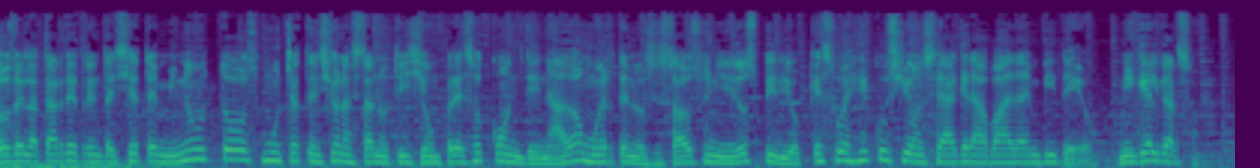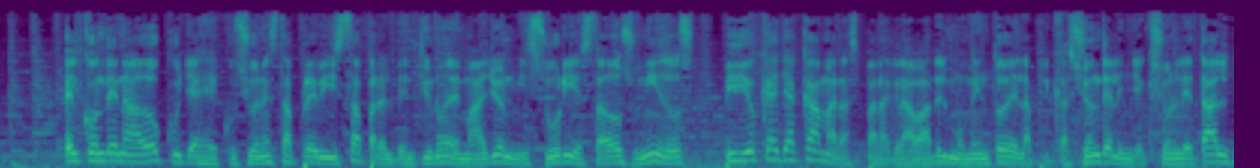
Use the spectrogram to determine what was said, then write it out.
Dos de la tarde, 37 minutos. Mucha atención a esta noticia. Un preso condenado a muerte en los Estados Unidos pidió que su ejecución sea grabada en video. Miguel Garzón. El condenado, cuya ejecución está prevista para el 21 de mayo en Missouri, Estados Unidos, pidió que haya cámaras para grabar el momento de la aplicación de la inyección letal.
